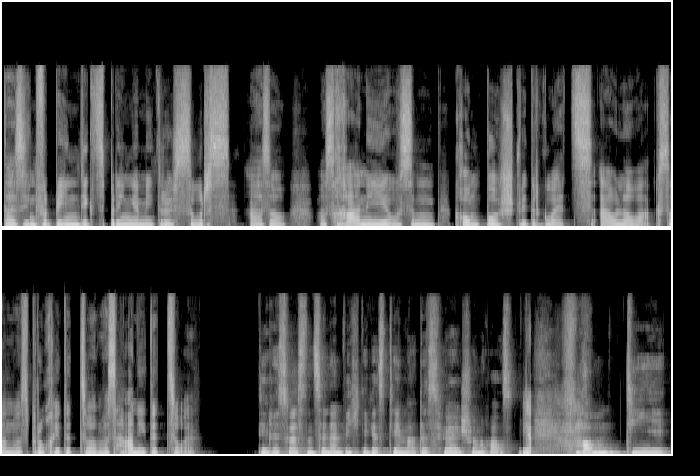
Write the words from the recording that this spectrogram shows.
das in Verbindung zu bringen mit Ressourcen. Also was kann ich aus dem Kompost wieder gut auch wachsen und was brauche ich dazu und was habe ich dazu? Die Ressourcen sind ein wichtiges Thema, das höre ich schon raus. Ja. Haben die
